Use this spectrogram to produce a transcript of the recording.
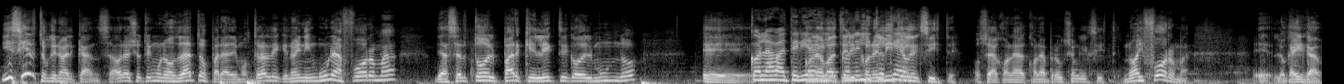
Y es cierto que no alcanza. Ahora yo tengo unos datos para demostrarle que no hay ninguna forma de hacer todo el parque eléctrico del mundo eh, Con las baterías con, la batería- con el con el litio que que, existe. O sea, con la, con la producción que existe. No hay forma. Eh, lo que hay que ca-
